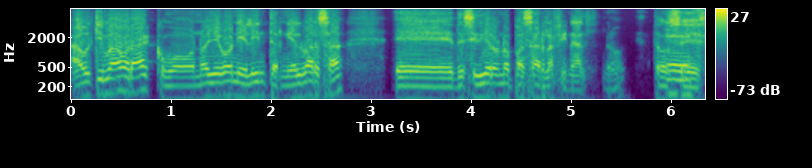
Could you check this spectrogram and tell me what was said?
a última hora, como no llegó ni el Inter ni el Barça, eh, decidieron no pasar la final, ¿no? Entonces,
